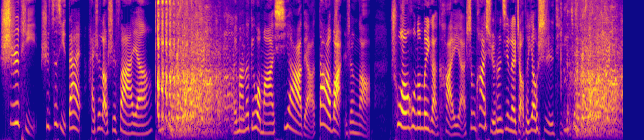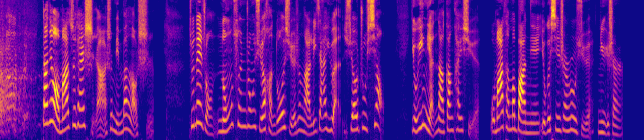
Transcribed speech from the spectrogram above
尸体是自己带还是老师发呀？哎呀妈，那给我妈吓的，大晚上啊。窗户都没敢开呀，生怕学生进来找他要尸体。当年我妈最开始啊是民办老师，就那种农村中学，很多学生啊离家远，需要住校。有一年呢，刚开学，我妈他们班呢有个新生入学，女生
